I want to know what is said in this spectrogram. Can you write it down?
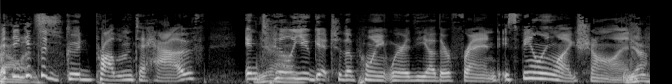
I think it's a good problem to have until Yeah. you get to the point where the other friend is feeling like Sean. Yeah.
